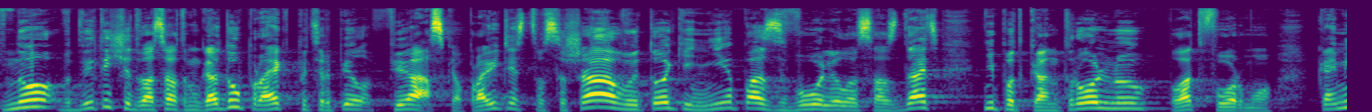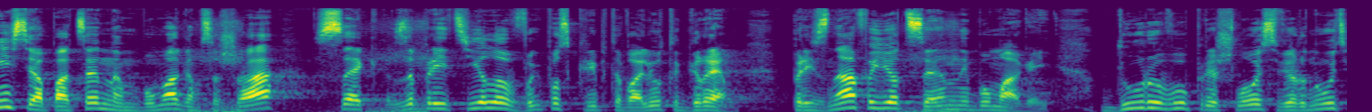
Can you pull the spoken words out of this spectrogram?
Но в 2020 году проект потерпел фиаско. Правительство США в итоге не позволило создать неподконтрольную платформу. Комиссия по ценным бумагам США, SEC, запретила выпуск криптовалюты Грэм, признав ее ценной бумагой. Дурову пришлось вернуть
